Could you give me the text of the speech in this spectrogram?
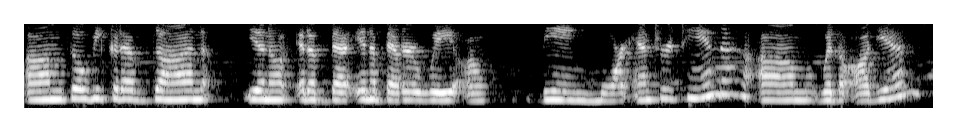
um, though we could have done, you know, in a be- in a better way of being more entertained um, with the audience.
